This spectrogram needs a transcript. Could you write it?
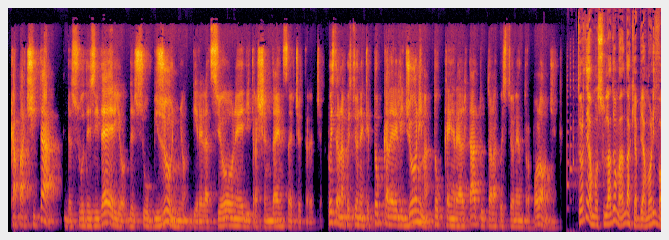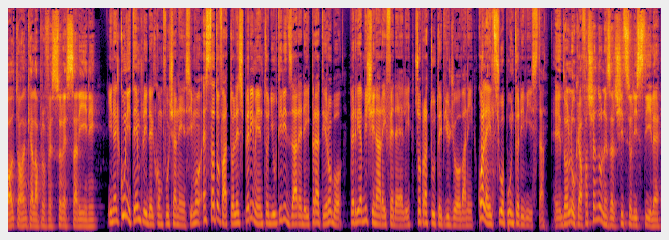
capacità, del suo desiderio, del suo bisogno di relazione, di trascendenza, eccetera, eccetera. Questa è una questione che tocca le religioni, ma tocca in realtà tutta la questione antropologica. Torniamo sulla domanda che abbiamo rivolto anche alla professoressa Rini. In alcuni templi del confucianesimo è stato fatto l'esperimento di utilizzare dei preti robot per riavvicinare i fedeli, soprattutto i più giovani. Qual è il suo punto di vista? E Don Luca, facendo un esercizio di stile,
